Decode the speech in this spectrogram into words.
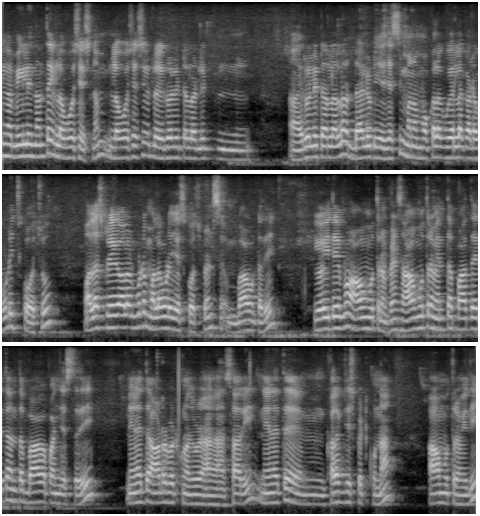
ఇంకా మిగిలిందంతా ఇలా పోసేసినాం. ఇలా పోసేసి ఇట్లా ఇరవై లీటర్ల ఇరవై లీటర్లలో డైల్యూట్ చేసేసి మనం మొక్కలకు వేర్ల కాడ కూడా ఇచ్చుకోవచ్చు. మళ్ళీ స్ప్రే కావాలనుకుంటే మళ్ళీ కూడా చేసుకోవచ్చు ఫ్రెండ్స్. బాగుంటుంది. ఇగో ఇదేమో ఆవుమూత్రం ఫ్రెండ్స్. ఆవుమూత్రం ఎంత పాత అయితే అంత బాగా పనిచేస్తుంది. నేనైతే ఆర్డర్ పెట్టుకున్నా చూడ సారీ నేనైతే కలెక్ట్ చేసి పెట్టుకున్నా ఆవుమూత్రం ఇది.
